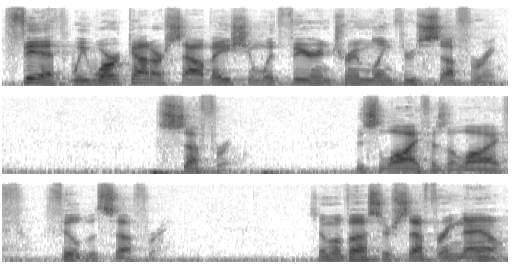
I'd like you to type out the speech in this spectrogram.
Fifth, we work out our salvation with fear and trembling through suffering suffering. This life is a life filled with suffering. Some of us are suffering now.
